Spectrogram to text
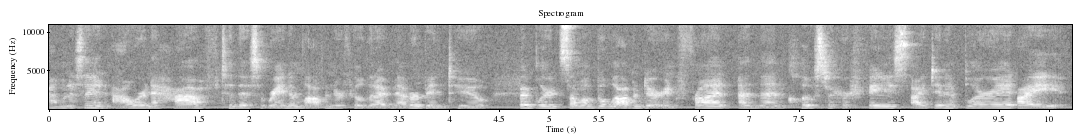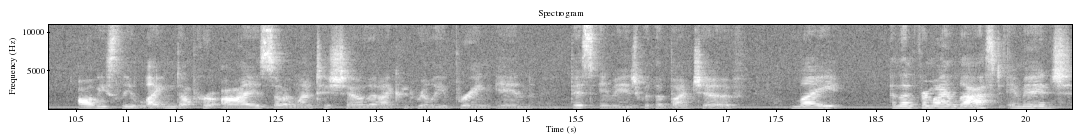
I want to say an hour and a half to this random lavender field that I've never been to I blurred some of the lavender in front and then close to her face. I didn't blur it. I obviously lightened up her eyes so I wanted to show that I could really bring in this image with a bunch of light. And then for my last image,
